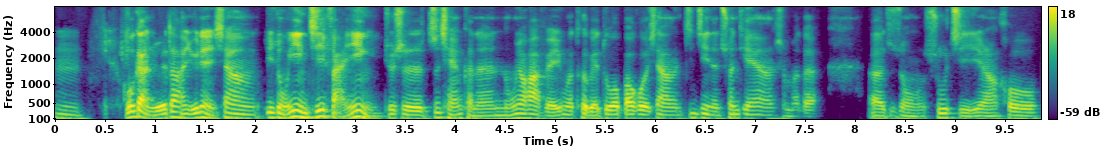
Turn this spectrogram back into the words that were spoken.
嗯，我感觉到有点像一种应激反应，就是之前可能农药化肥用的特别多，包括像《静静的春天》啊什么的，呃，这种书籍，然后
